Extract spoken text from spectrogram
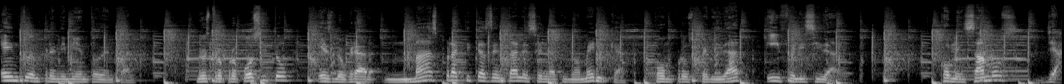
en tu emprendimiento dental. Nuestro propósito es lograr más prácticas dentales en Latinoamérica con prosperidad y felicidad. Comenzamos ya.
